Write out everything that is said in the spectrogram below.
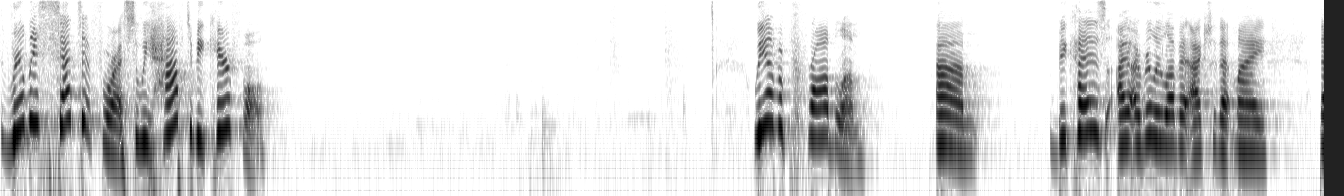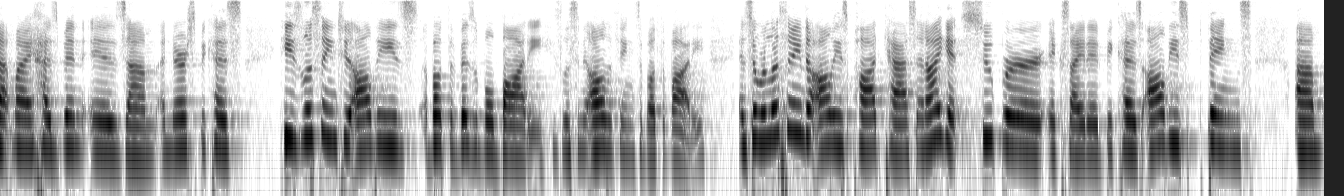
really sets it for us, so we have to be careful. we have a problem um, because I, I, really love it actually that my that my husband is um, a nurse because he's listening to all these about the visible body. He's listening to all the things about the body. And so we're listening to all these podcasts and i get super excited because all these things um,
